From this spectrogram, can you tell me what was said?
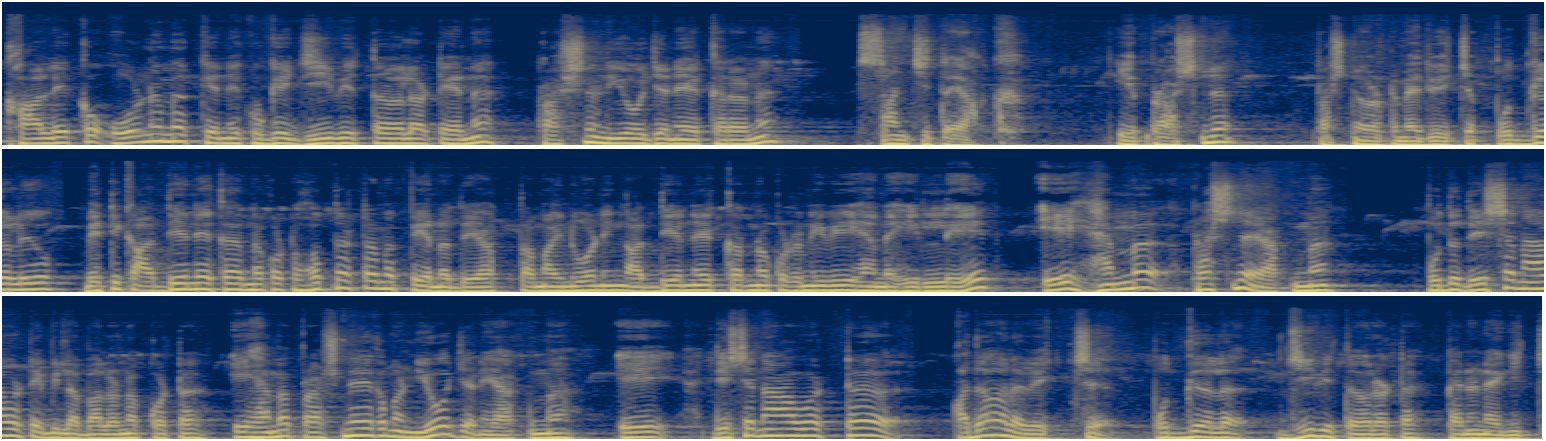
කාලෙක ඕනම කෙනෙකුගේ ජීවිතවලට එන ප්‍රශ්න නියෝජනය කරන සංචිතයක්. ඒ ප්‍රශ්න ප්‍රශ්නවලට මැදවෙච්ච පුද්ගලයෝ මෙටික අධ්‍යයනය කරනකොට හොත්තටම පේන දෙයක් තමයි නුවනින් අධ්‍යයනය කරනකොට නිවී හැනහිල්ලේ ඒ හැම්ම ප්‍රශ්නයක්ම පුද දේශනාවට එබිල බලනකොට ඒ හැම ප්‍රශ්නයකම නියෝජනයක්ම ඒ දේශනාවට අදාළ වෙච්ච පුද්ගල ජීවිතවලට පැනනැගිච්ච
